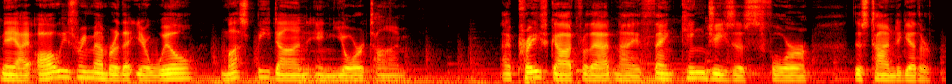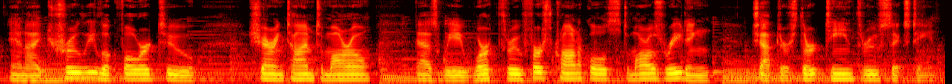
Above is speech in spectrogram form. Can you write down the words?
May I always remember that your will must be done in your time. I praise God for that, and I thank King Jesus for this time together. And I truly look forward to sharing time tomorrow as we work through First Chronicles, tomorrow's reading, chapters 13 through 16.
